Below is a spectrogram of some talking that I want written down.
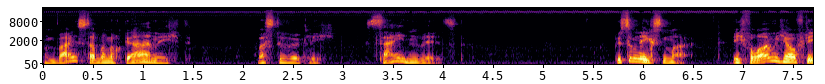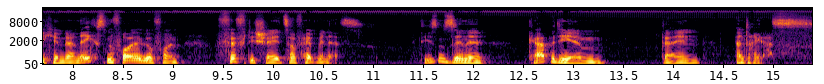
Und weißt aber noch gar nicht, was du wirklich sein willst. Bis zum nächsten Mal. Ich freue mich auf dich in der nächsten Folge von 50 Shades of Happiness. In diesem Sinne, KPTM, dein Andreas.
